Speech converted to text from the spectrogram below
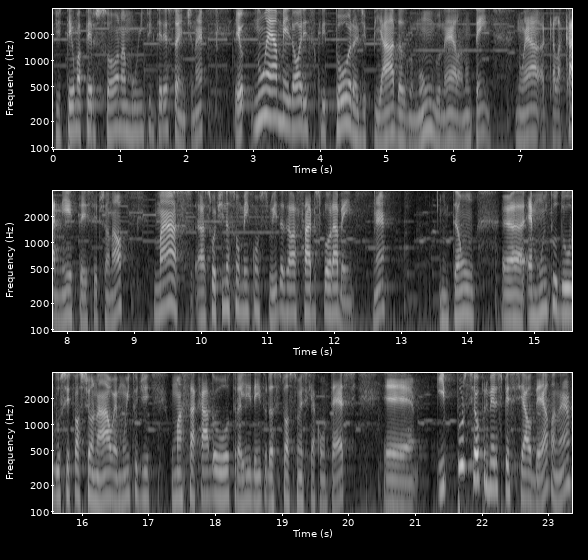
de ter uma persona muito interessante, né? Eu, não é a melhor escritora de piadas do mundo, né? Ela não tem, não é aquela caneta excepcional, mas as rotinas são bem construídas, ela sabe explorar bem, né? Então é, é muito do, do, situacional, é muito de uma sacada ou outra ali dentro das situações que acontece. É, e por ser o primeiro especial dela, né?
